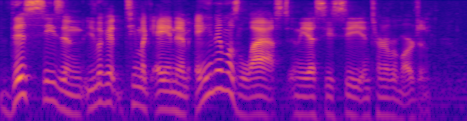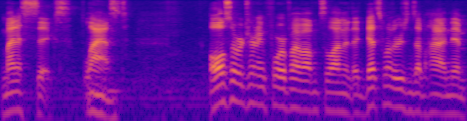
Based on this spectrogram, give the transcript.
this season, you look at a team like A and M. A and M was last in the SEC in turnover margin, minus six, last. Also returning four or five offensive linemen. Like, that's one of the reasons I'm high on them.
